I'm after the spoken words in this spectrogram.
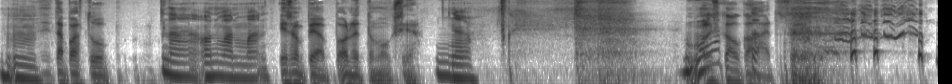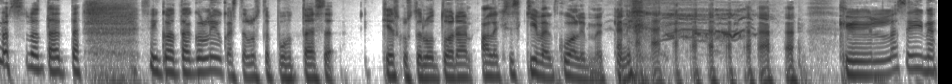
Mm. niin tapahtuu Nämä on varmaan, isompia onnettomuuksia. no. Olisi kaukaa haettu se. No sanotaan, että siinä kohtaa, kun liukastelusta puhuttaessa keskusteluun tuodaan Aleksis Kiven kuolimökki, niin kyllä siinä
